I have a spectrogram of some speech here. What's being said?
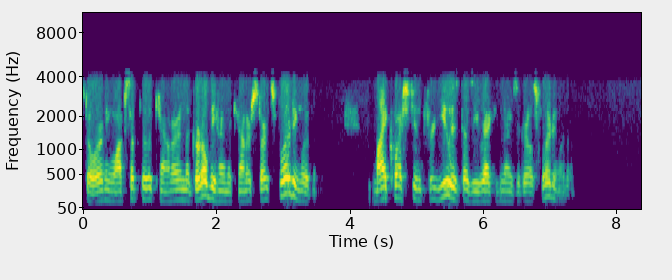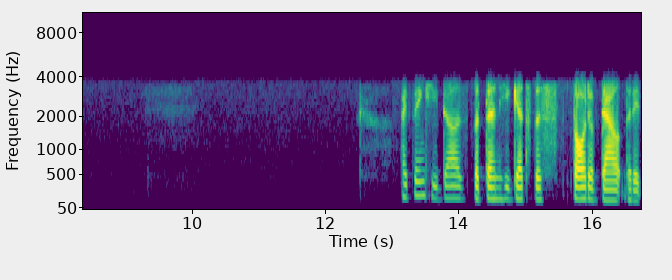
store and he walks up to the counter, and the girl behind the counter starts flirting with him. My question for you is Does he recognize the girl's flirting with him? I think he does, but then he gets this thought of doubt that it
